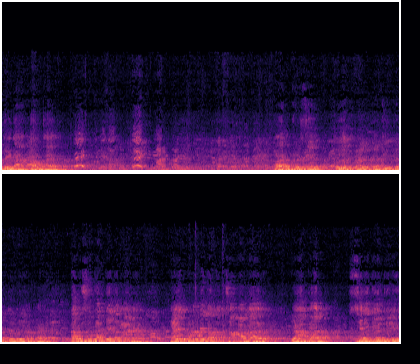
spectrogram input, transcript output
रेडर आउट है। और फिर से एक पॉइंट अर्जित करते हुए यहाँ पर अब सुपर टेलर मैन है। पॉइंट बनाने का अच्छा मौका है। यहाँ पर सेरिकेल के लिए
